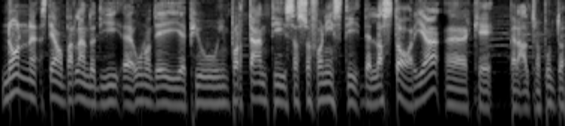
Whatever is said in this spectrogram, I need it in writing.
non stiamo parlando di uno dei più importanti sassofonisti della storia, eh, che peraltro appunto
